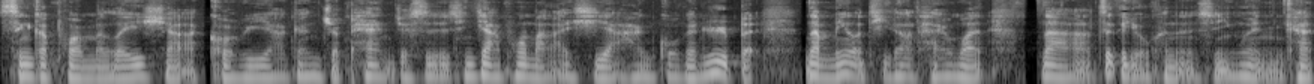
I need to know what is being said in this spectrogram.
Singapore、Malaysia、Korea 跟 Japan，就是新加坡、马来西亚、韩国跟日本。那没有提到台湾，那这个有可能是因为你看，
